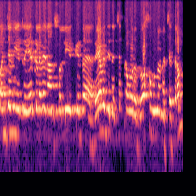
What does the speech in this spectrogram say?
பஞ்சமி என்று ஏற்கனவே நான் சொல்லி இருக்கின்ற ரேவதி நட்சத்திரம் ஒரு தோஷம் உள்ள நட்சத்திரம்.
